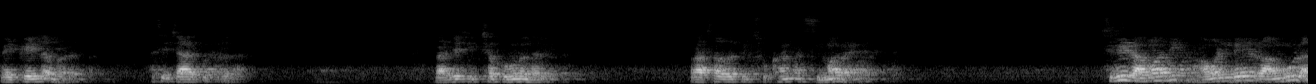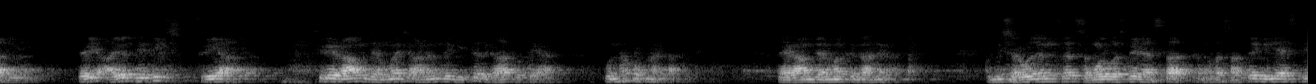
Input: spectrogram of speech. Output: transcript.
कैकेयीला भरत. असे चार पुत्र झाले. राजाची इच्छा पूर्ण झाली. प्रासादातील सुखांना सीमा राहिल्या. श्री श्रीरामाधिक भावंडे रांगू लागले तरी अयोध्येतील स्त्रिया श्रीराम जन्माचे आनंद गीतच गात होत्या पुन्हा पुन्हा गात होत्या. राम जन्माचं गाणं तुम्ही सर्वजण जर समोर बसलेले असतात तर मला साथही दिली असते.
